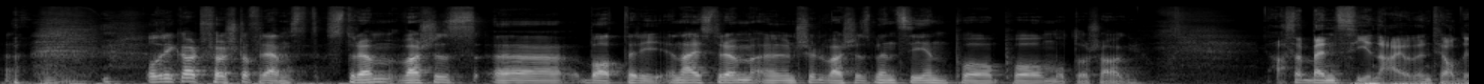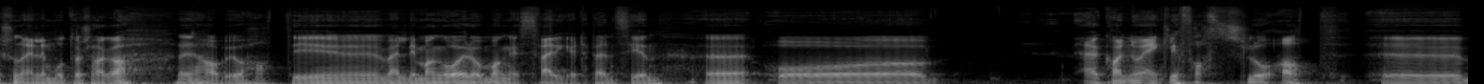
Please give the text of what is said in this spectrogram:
Odd Rikard, først og fremst. Strøm versus uh, batteri Nei, strøm, eh, unnskyld, versus bensin på, på motorsag. Altså, Bensin er jo den tradisjonelle motorsaga. Den har vi jo hatt i veldig mange år, og mange sverger til bensin. Uh, og jeg kan jo egentlig fastslå at uh,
